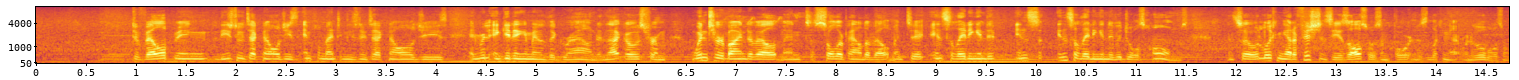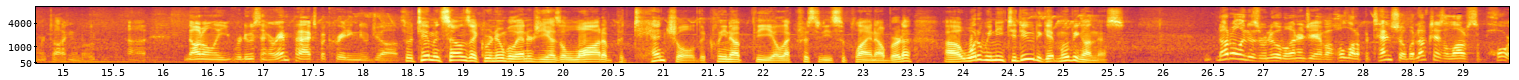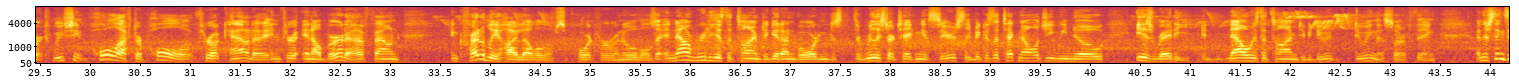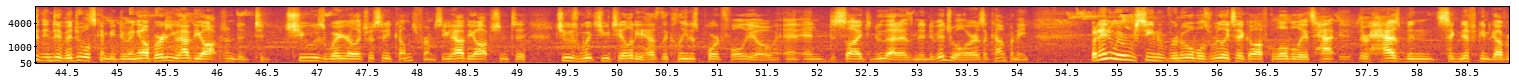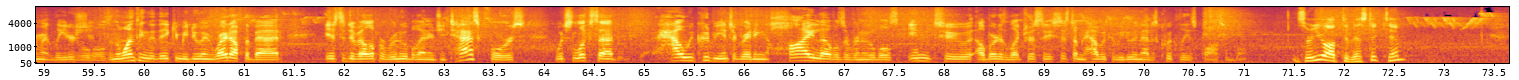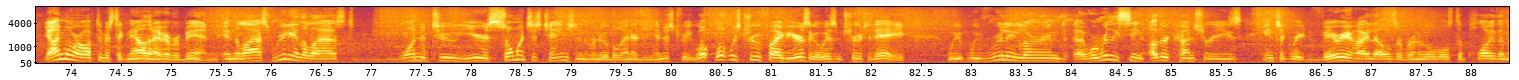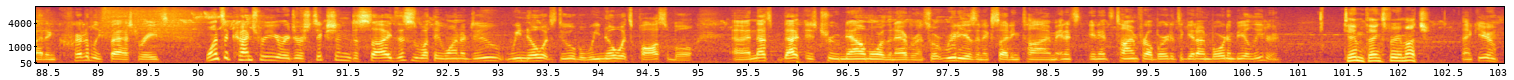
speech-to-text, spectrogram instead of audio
developing these new technologies, implementing these new technologies, and, really, and getting them into the ground. And that goes from wind turbine development to solar panel development to insulating, indi ins insulating individuals' homes. And so looking at efficiency is also as important as looking at renewables when we're talking about uh, not only reducing our impacts, but creating new jobs. So Tim, it sounds like renewable energy has a lot of potential to clean up the electricity supply in Alberta. Uh, what do we need to do to get moving on this? Not only does renewable energy have a whole lot of potential, but it actually has a lot of support. We've seen poll after poll throughout Canada, in, in Alberta, have found incredibly high levels of support for renewables and now really is the time to get on board and just to really start taking it seriously because the technology we know is ready and now is the time to be doing doing this sort of thing. And there's things that individuals can be doing. In Alberta you have the option to, to choose where your electricity comes from. So you have the option to choose which utility has the cleanest portfolio and, and decide to do that as an individual or as a company. But anywhere we've seen renewables really take off globally, ha there has been significant government leadership. And the one thing that they can be doing right off the bat is to develop a renewable energy task force which looks at how we could be integrating high levels of renewables into Alberta's electricity system and how we could be doing that as quickly as possible. So are you optimistic, Tim? Yeah, I'm more optimistic now than I've ever been. In the last, really in the last one to two years, so much has changed in the renewable energy industry. What, what was true five years ago isn't true today we, we've really learned, uh, we're really seeing other countries integrate very high levels of renewables, deploy them at incredibly fast rates. Once a country or a jurisdiction decides this is what they want to do, we know it's doable, we know it's possible. Uh, and that's, that is true now more than ever. And so it really is an exciting time, and it's, and it's time for Alberta to get on board and be a leader. Tim, thanks very much. Thank you.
